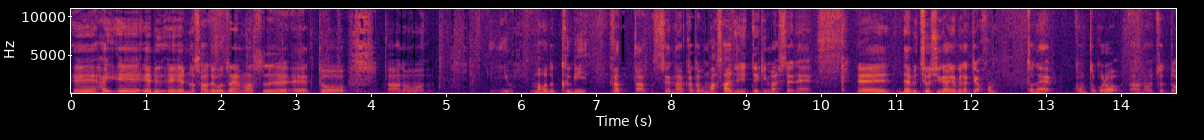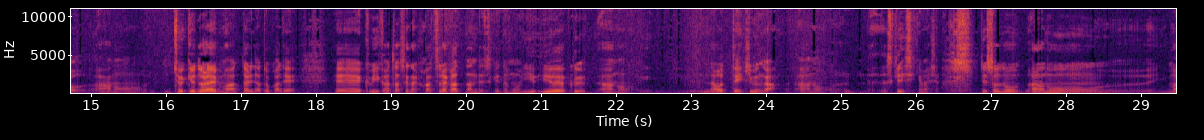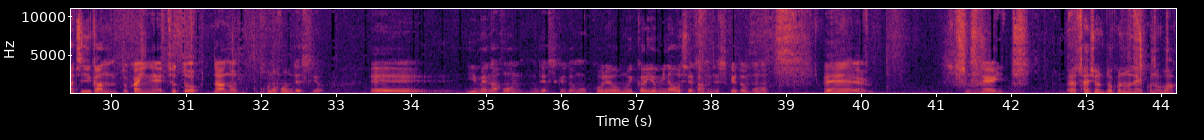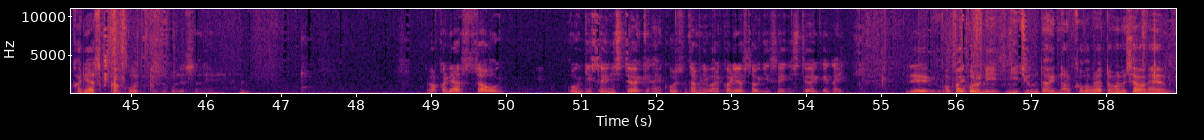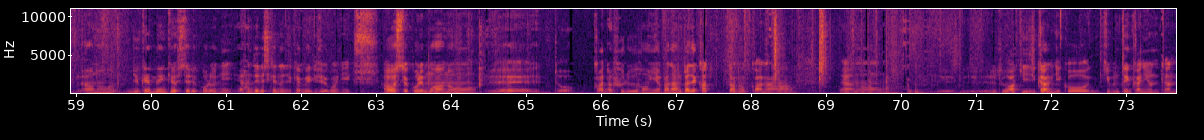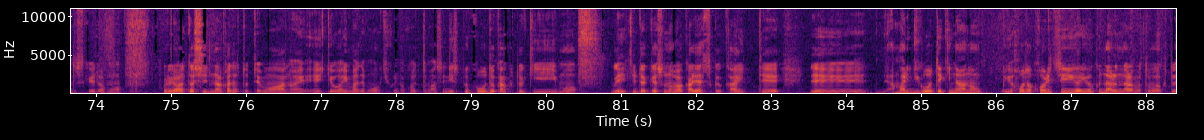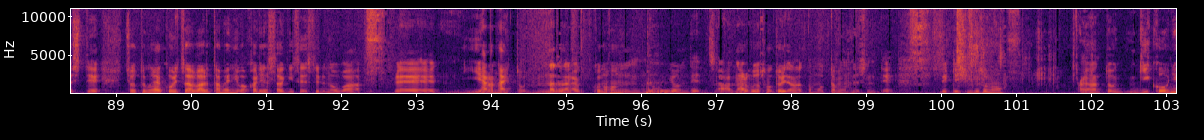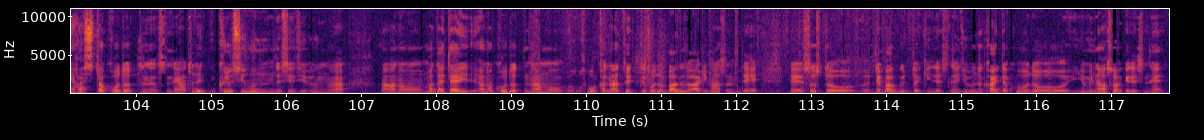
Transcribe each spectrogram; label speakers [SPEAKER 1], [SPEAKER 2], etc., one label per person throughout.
[SPEAKER 1] えー、はい、えー、L、L の沢でございます。えー、っと、あの、今ほど首、肩、背中とかマッサージできましてね、えー、だいぶ調子が良くなって、本当ね、このところ、あの、ちょっと、あの、長距離ドライブもあったりだとかで、えー、首、肩、背中が辛かったんですけども、ようやく、あの、治って気分が、あの、すっきりしてきました。で、その、あの待ち時間とかにね、ちょっと、あの、この本ですよ。えー、有名な本ですけども、これをもう一回読み直してたんですけども、えー、そのね、最初のところのね、この分かりやすく書こうっていうところですね。分かりやすさをを犠牲にしてはいけない。こいつのために分かりやすさを犠牲にしてはいけない。で若い頃に20代半ばぐらいだと思いましたがねあの受験勉強してる頃にアンデル試験の受験勉強してる頃に合わせてこれもあの、えー、どっかの古本屋かなんかで買ったのかなあの空き時間にこう気分転換に読んでたんですけれどもこれが私の中ではとてもあの影響が今でも大きく残ってます。リスプコードを書くときもできるだけその分かりやすく書いてであんまり技巧的なあのよほど効率が良くなるならばともかくとしてちょっとぐらい効率上がるために分かりやすさを犠牲するのは、えー、やらないとなぜならこの本の読んであなるほどその通りだなと思ったもんですんでで結局そのあと技巧に走ったコードっていうのはですね後で苦しむんですよ自分が。あのまあ、大体あのコードっていうのはもうほぼ必ずと言ってほどバグがありますんで、えー、そうするとデバッグの時にですね自分の書いたコードを読み直すわけですね。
